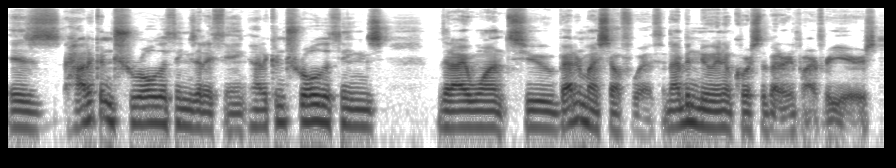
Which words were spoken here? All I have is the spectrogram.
is how to control the things that I think, how to control the things that I want to better myself with. And I've been doing, of course, the bettering part for years.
